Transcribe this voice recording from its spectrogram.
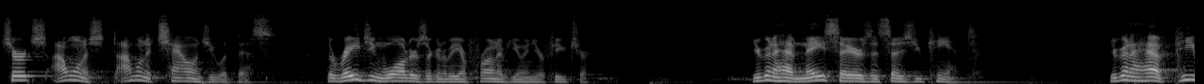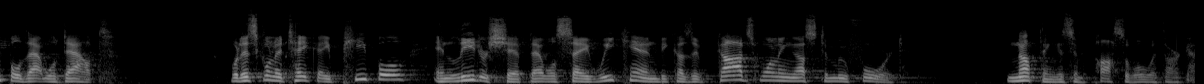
Church, I want to I want to challenge you with this. The raging waters are going to be in front of you in your future. You're going to have naysayers that says you can't. You're going to have people that will doubt. But it's going to take a people and leadership that will say we can because if God's wanting us to move forward, Nothing is impossible with our God.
